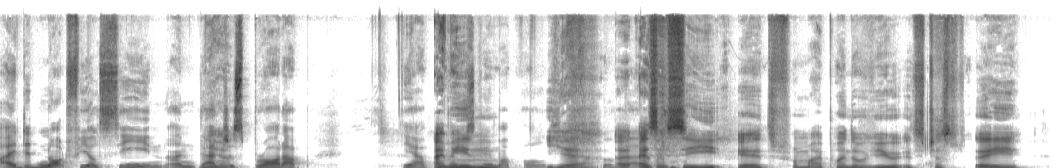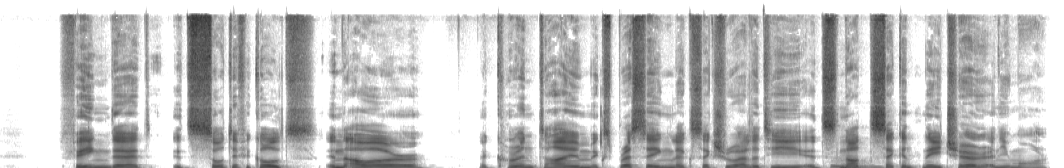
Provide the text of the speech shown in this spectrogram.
I did not feel seen and that Yeah. just brought up yeah I mean, came up all Yeah, of a- that. as I see it from my point of view, it's just a thing that it's so difficult in our like current time expressing like sexuality. It's Hmm. not second nature anymore.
